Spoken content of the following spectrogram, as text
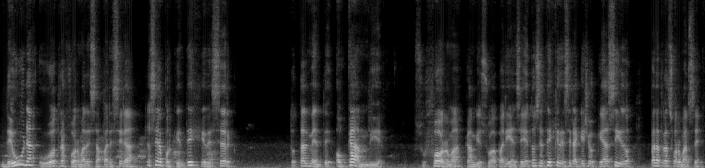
de una u otra forma desaparecerá, ya sea porque deje de ser totalmente o cambie su forma, cambie su apariencia y entonces deje de ser aquello que ha sido para transformarse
